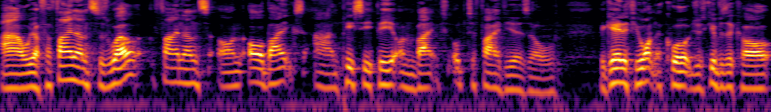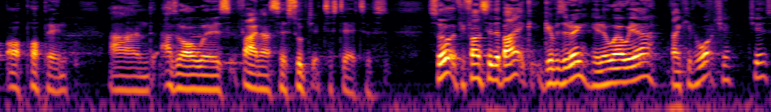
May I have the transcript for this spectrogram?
Uh, we offer finance as well, finance on all bikes and PCP on bikes up to five years old. Again, if you want a quote, just give us a call or pop in. And as always, finance is subject to status. So if you fancy the bike, give us a ring. You know where we are. Thank you for watching. Cheers.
